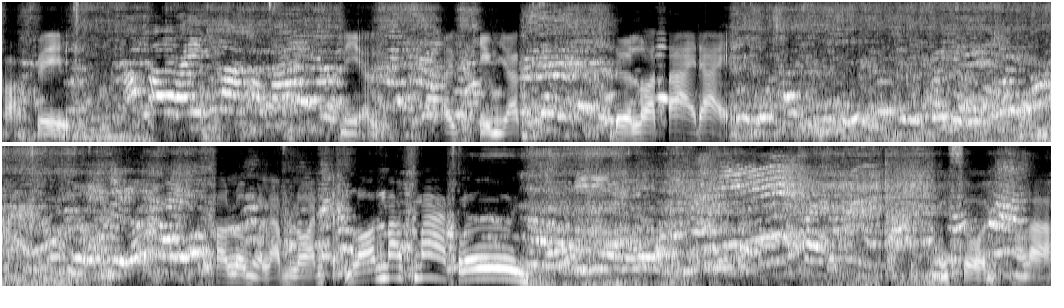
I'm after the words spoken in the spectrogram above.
คาเฟ่นี่ไอศครีมยักษ์เดินลอดใต้ได้ เข้าร่มกับรับร้อนร้อนมาก ๆ เลย นี่โซนข้างล่าง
